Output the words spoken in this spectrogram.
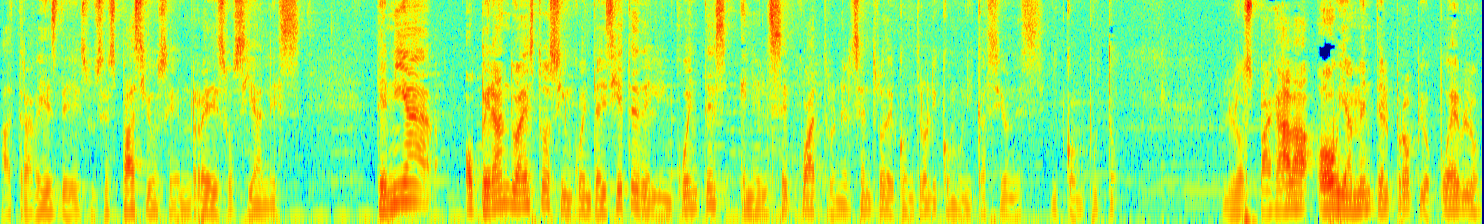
a través de sus espacios en redes sociales. Tenía operando a estos 57 delincuentes en el C4, en el Centro de Control y Comunicaciones y Cómputo. Los pagaba obviamente el propio pueblo.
